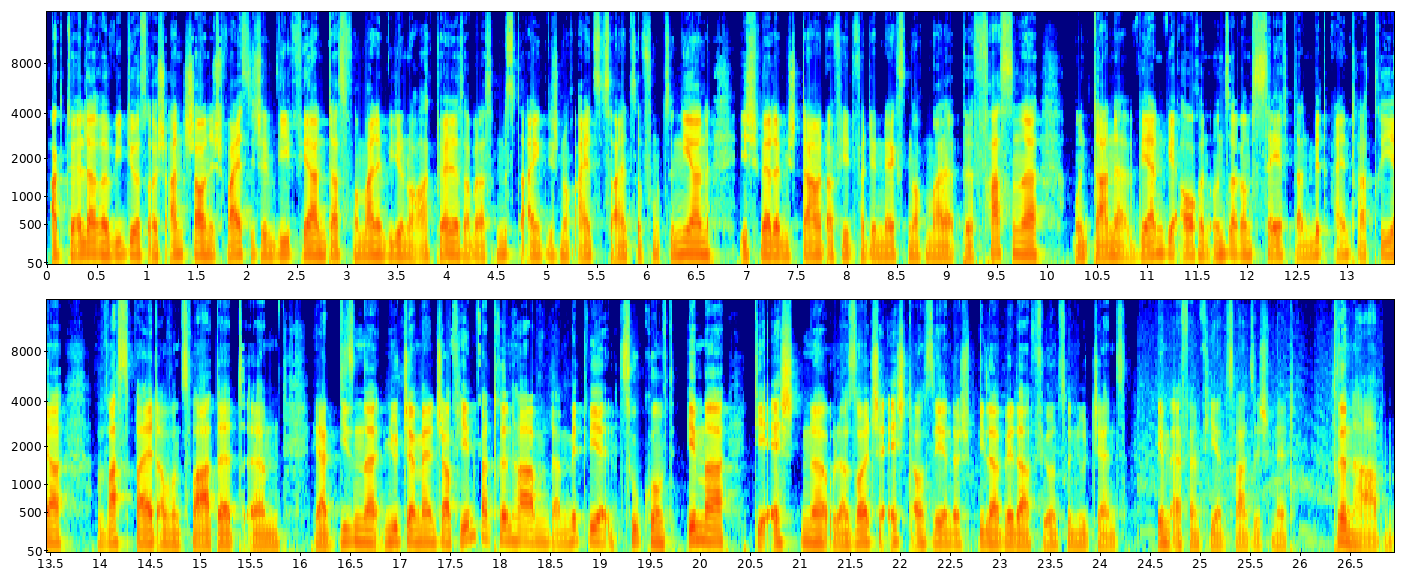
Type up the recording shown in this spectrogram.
aktuellere Videos euch anschauen. Ich weiß nicht, inwiefern das von meinem Video noch aktuell ist, aber das müsste eigentlich noch eins zu eins so funktionieren. Ich werde mich damit auf jeden Fall demnächst nochmal befassen und dann werden wir auch in unserem Save dann mit Eintracht Trier, was bald auf uns wartet, ähm, ja, diesen NewGen Manager auf jeden Fall drin haben, damit wir in Zukunft immer die echten oder solche echt aussehende Spielerbilder für unsere New Gens im FM24 mit drin haben.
